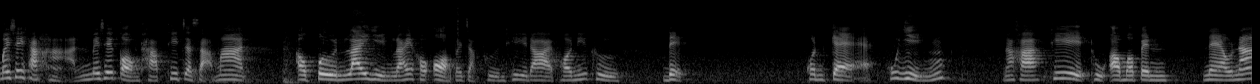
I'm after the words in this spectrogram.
ไม่ใช่ทหาร ไม่ใช่กองทัพที่จะสามารถเอาปืนไล่ยิงแล้วให้เขาออกไปจากพื้นที่ได้ เพราะนี่คือเด็กคนแก่ผู้หญิงนะคะ ที่ถูกเอามาเป็น แนวหน้า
